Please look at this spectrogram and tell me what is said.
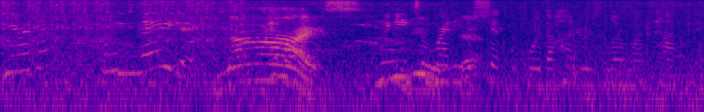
Hear them? We made it. Nice. We need to Deal with ready the ship before the hunters learn what's happening.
